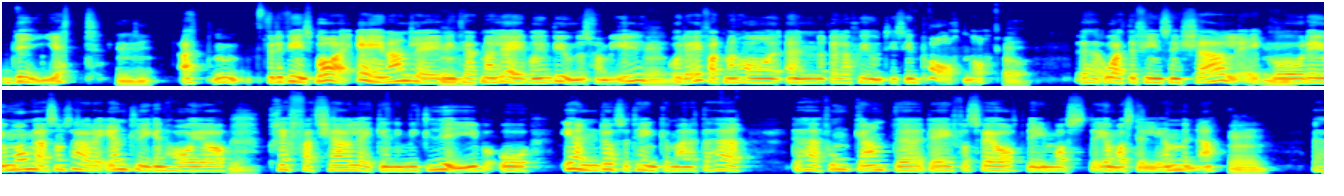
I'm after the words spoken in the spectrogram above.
viet. Mm. Att, mm, för det finns bara en anledning till att man lever i en bonusfamilj och det är för att man har en relation till sin partner. Ja. Eh, Och att det finns en kärlek. Och det är ju många som säger det, äntligen har jag träffat kärleken i mitt liv. Och ändå så tänker man att det här, det här funkar inte, det är för svårt, vi måste, jag måste lämna. Mm. Eh,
